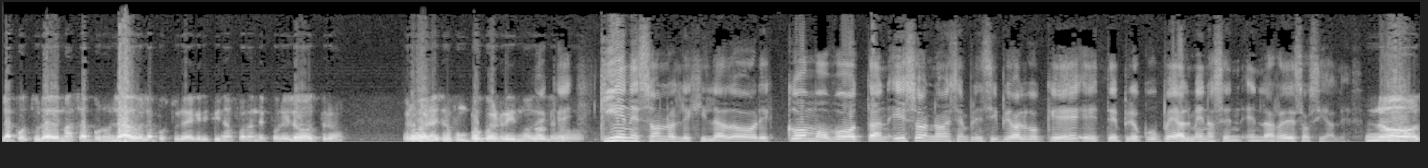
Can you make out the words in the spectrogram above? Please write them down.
La postura de Massa por un lado, la postura de Cristina Fernández por el otro. Pero bueno, eso fue un poco el ritmo de lo... ¿Quiénes son los legisladores? ¿Cómo votan? Eso no es en principio algo que este, preocupe, al menos en, las redes sociales. No,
